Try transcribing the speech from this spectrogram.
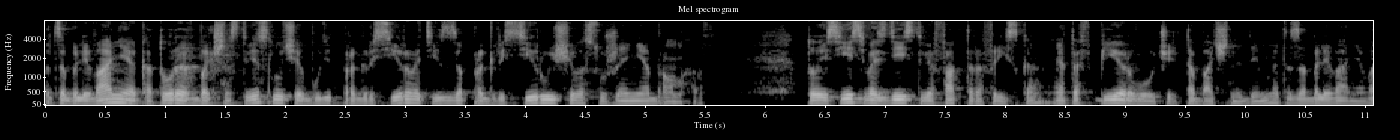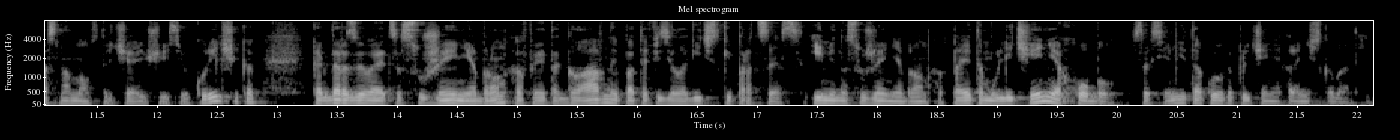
заболевание, которое в большинстве случаев будет прогрессировать из-за прогрессирующего сужения бронхов. То есть есть воздействие факторов риска. Это в первую очередь табачный дым. Это заболевание в основном встречающееся у курильщиков. Когда развивается сужение бронхов, и это главный патофизиологический процесс. Именно сужение бронхов. Поэтому лечение хоббл совсем не такое, как лечение хронического бронхита.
